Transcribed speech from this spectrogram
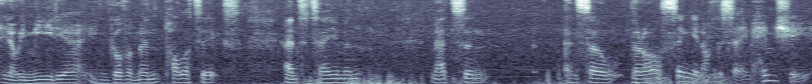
you know, in media, in government, politics, entertainment, medicine, and so they're all singing off the same hymn sheet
